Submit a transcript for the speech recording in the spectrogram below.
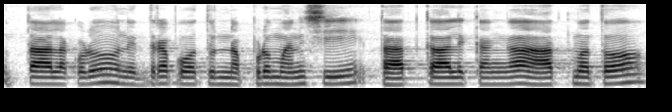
ఉత్తాలకుడు నిద్రపోతున్నప్పుడు మనిషి తాత్కాలికంగా ఆత్మతో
